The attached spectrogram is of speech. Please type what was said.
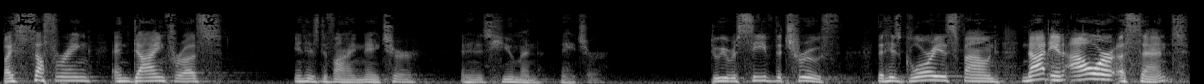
by suffering and dying for us in His divine nature and in His human nature? Do we receive the truth that His glory is found not in our ascent,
